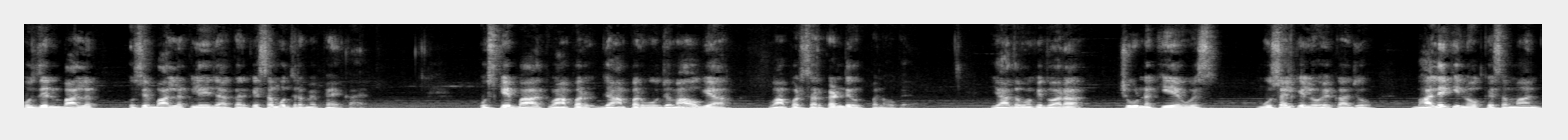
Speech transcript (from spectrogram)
उस दिन बालक, उसे बालक ले जा करके समुद्र में फेंका है उसके बाद वहाँ पर, जहाँ पर वो जमा हो गया, वहाँ पर सरकंडे उत्पन्न हो गए। यादवों के द्वारा चूर्ण किए हुए मूसल के लोहे का जो भाले की नोक के समान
